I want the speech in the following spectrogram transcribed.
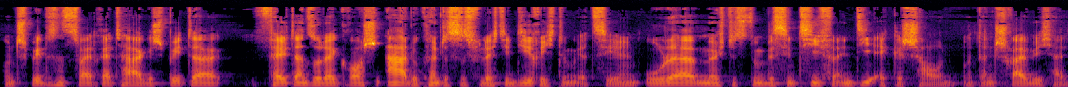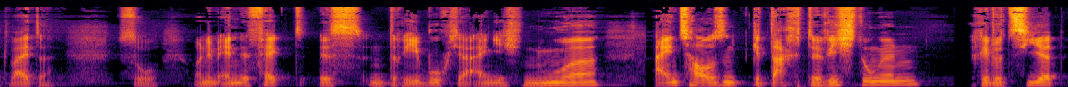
Und spätestens zwei, drei Tage später fällt dann so der Groschen, ah, du könntest es vielleicht in die Richtung erzählen. Oder möchtest du ein bisschen tiefer in die Ecke schauen? Und dann schreibe ich halt weiter. So. Und im Endeffekt ist ein Drehbuch ja eigentlich nur 1000 gedachte Richtungen reduziert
